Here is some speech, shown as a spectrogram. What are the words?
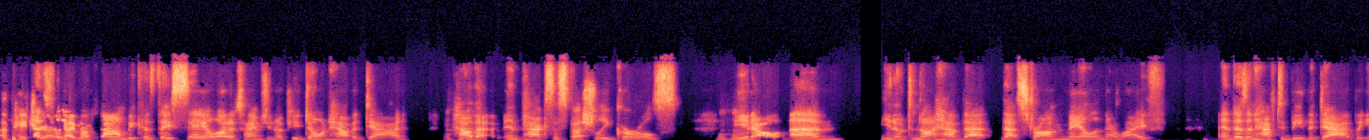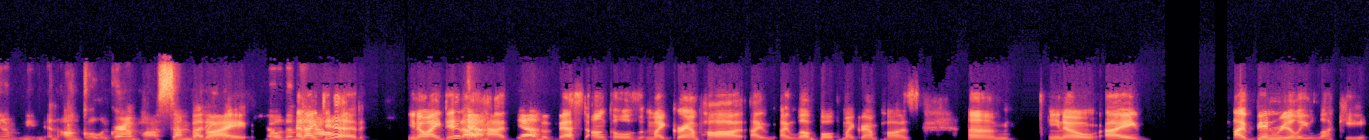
a That's patriarch. really I've, profound because they say a lot of times, you know, if you don't have a dad, how Mhm, that impacts especially girls. mhm. you know um you know to not have that that strong male in their life and it doesn't have to be the dad but you know an uncle a grandpa somebody right. show them And I did. You know, I did. I had yeah. the best uncles. My grandpa, I I love both my grandpas. Um, you know, I I've been really lucky,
